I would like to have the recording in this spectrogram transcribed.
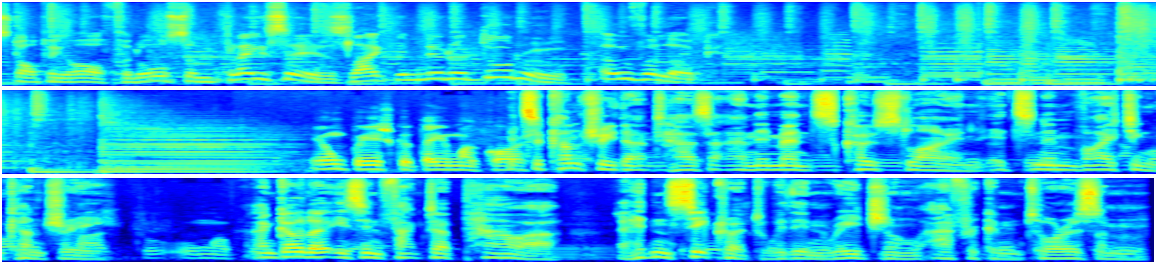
stopping off at awesome places like the Miradouro Overlook. It's a country that has an immense coastline. It's an inviting country. Angola is, in fact, a power, a hidden secret within regional African tourism.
